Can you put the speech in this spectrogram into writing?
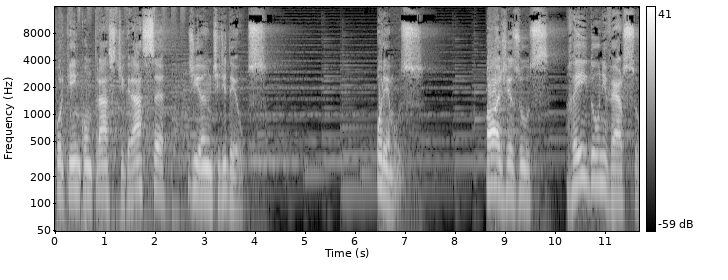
porque encontraste graça diante de Deus. Oremos. Ó Jesus, Rei do universo,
